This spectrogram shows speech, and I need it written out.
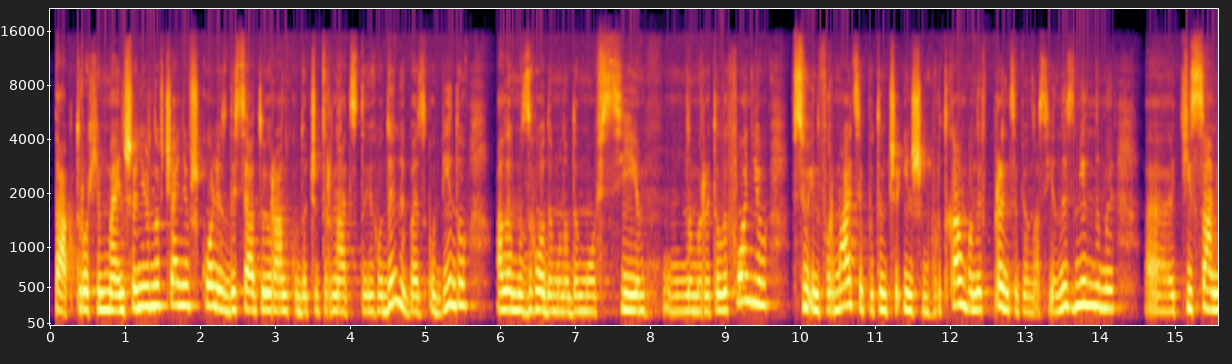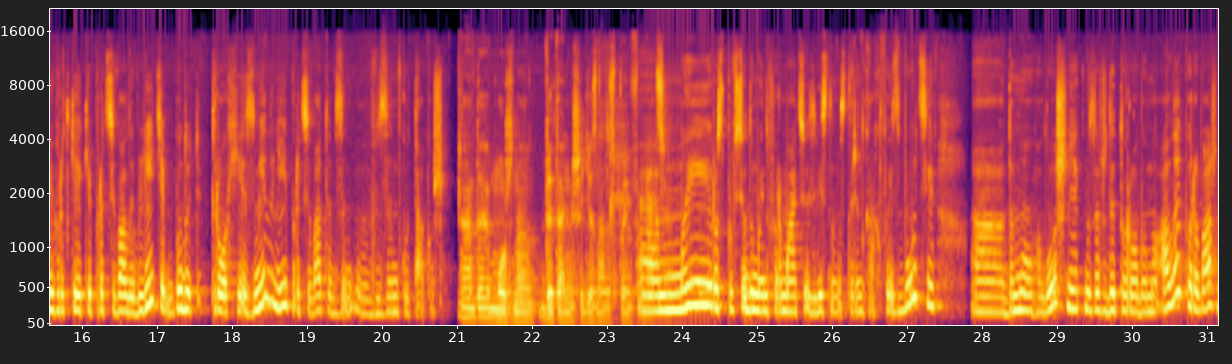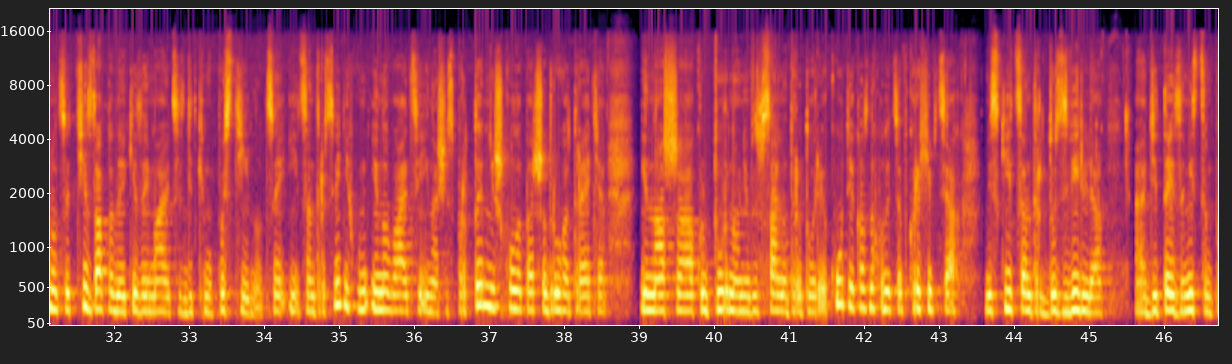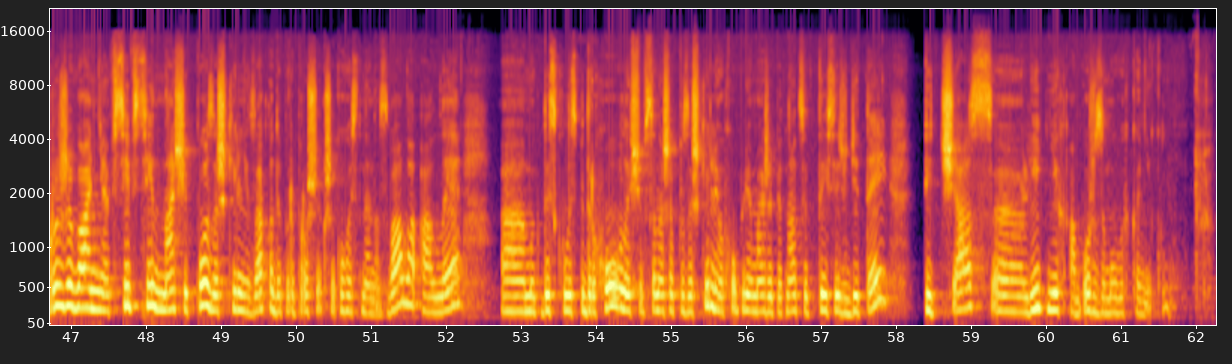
Так, трохи менше, ніж навчання в школі з 10 ранку до 14 години без обіду. Але ми згодом надамо всі номери телефонів, всю інформацію по тим чи іншим гурткам. Вони, в принципі, у нас є незмінними. Е, Ті самі гуртки, які працювали в літі, будуть трохи змінені і працювати взим- взимку також. А де можна детальніше дізнатися про Е, інформацію? Ми розповсюдимо інформацію, звісно, на сторінках в Фейсбуці, дамо оголошення, як ми завжди то робимо. Але переважно це ті заклади, які займаються з дітками постійно. Це і центр освітніх інновацій, і наші спортивні школи, перша, друга, третя, і наша культурна універсальна територія Кут, яка знаходиться в Крихівцях, міський центр дозвілля. е, Дітей за місцем проживання, всі всі наші позашкільні заклади. Перепрошую, якщо когось не назвала, але Е, Ми десь колись підраховували, що все наше позашкілля охоплює майже 15 тисяч дітей під час е, літніх або ж зимових канікул.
